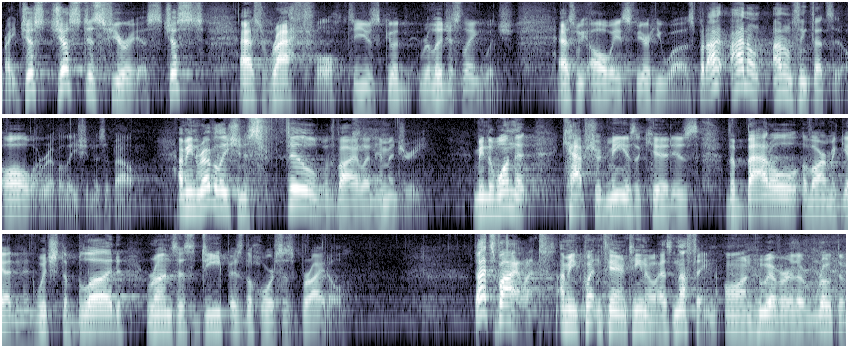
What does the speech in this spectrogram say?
Right? Just, just as furious, just as wrathful, to use good religious language, as we always feared he was. But I, I, don't, I don't think that's at all what Revelation is about. I mean, Revelation is filled with violent imagery. I mean, the one that captured me as a kid is the Battle of Armageddon, in which the blood runs as deep as the horse's bridle. That's violent. I mean, Quentin Tarantino has nothing on whoever the, wrote the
